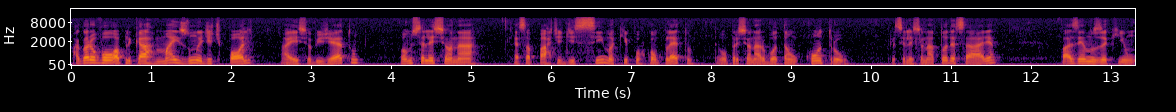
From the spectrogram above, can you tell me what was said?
Agora eu vou aplicar mais um Edit Poly a esse objeto. Vamos selecionar essa parte de cima aqui por completo. Então vou pressionar o botão Ctrl para selecionar toda essa área. Fazemos aqui um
